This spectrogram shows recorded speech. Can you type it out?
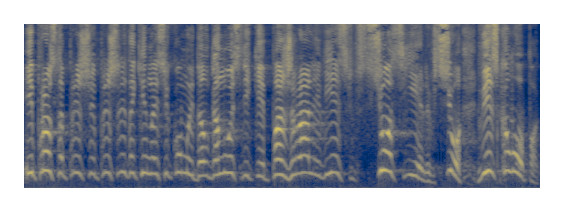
и просто пришли, пришли такие насекомые, долгоносники, пожрали весь, все съели, все, весь хлопок.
